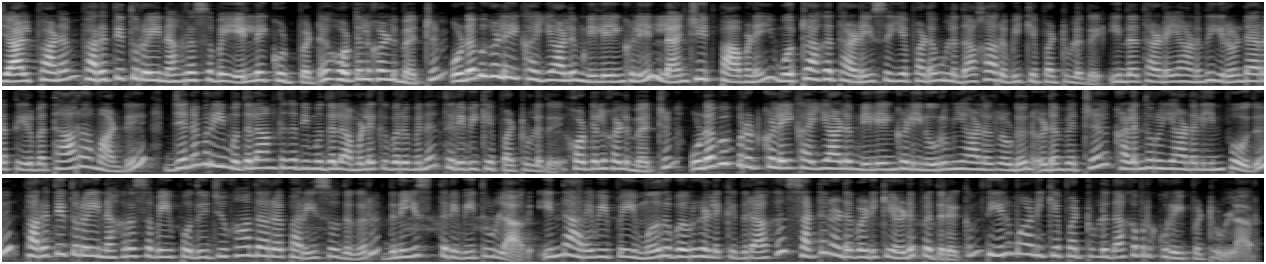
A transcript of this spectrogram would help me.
யாழ்ப்பாணம் பருத்தித்துறை நகரசபை எல்லைக்குட்பட்ட ஹோட்டல்கள் மற்றும் உணவுகளை கையாளும் நிலையங்களில் லஞ்சீட் பாவனை முற்றாக தடை செய்யப்பட உள்ளதாக அறிவிக்கப்பட்டுள்ளது. இந்த தடையானது இரண்டாயிரத்தி இருபத்தி ஆறாம் ஆண்டு ஜனவரி முதலாம் தேதி முதல் அமலுக்கு வரும் என தெரிவிக்கப்பட்டுள்ளது. ஹோட்டல்கள் மற்றும் உணவுப் பொருட்களை கையாளும் நிலையங்களின் உரிமையாளர்களுடன் இடம்பெற்ற கலந்துரையாடலின் போது பருத்தித்துறை நகரசபை பொது சுகாதார பரிசோதகர் தினேஷ் தெரிவித்துள்ளார். இந்த அறிவிப்பை மீறுபவர்களுக்கு எதிராக சட்ட நடவடிக்கை எடுப்பதற்கும் தீர்மானிக்கப்பட்டுள்ளதாக அவர் குறிப்பிட்டுள்ளார்.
